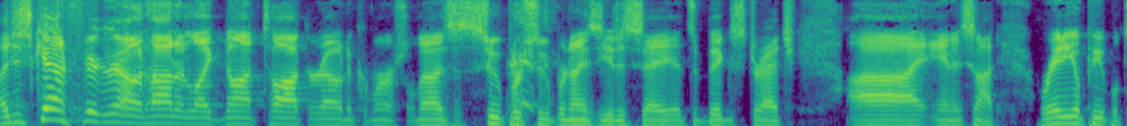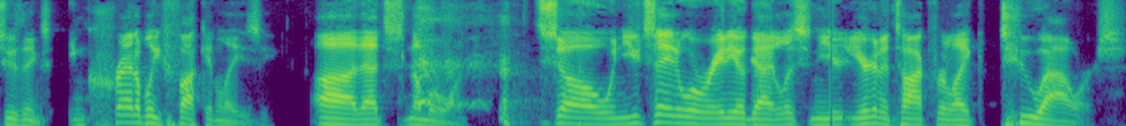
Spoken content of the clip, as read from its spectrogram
I just can't figure out how to like not talk around a commercial. No, it's super super nice of you to say. It's a big stretch, uh, and it's not. Radio people, two things: incredibly fucking lazy. Uh, that's number one. so when you say to a radio guy, "Listen, you're, you're going to talk for like two hours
